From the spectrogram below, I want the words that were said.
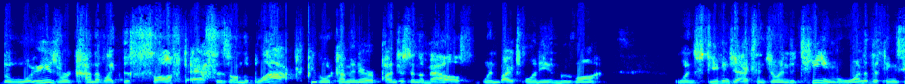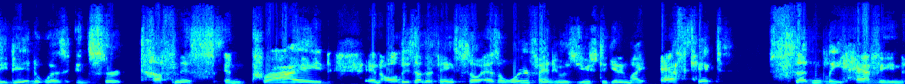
the Warriors were kind of like the soft asses on the block. People would come in there, punch us in the mouth, win by 20, and move on. When Stephen Jackson joined the team, one of the things he did was insert toughness and pride and all these other things. So, as a Warrior fan who was used to getting my ass kicked, suddenly having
